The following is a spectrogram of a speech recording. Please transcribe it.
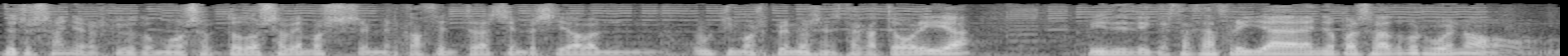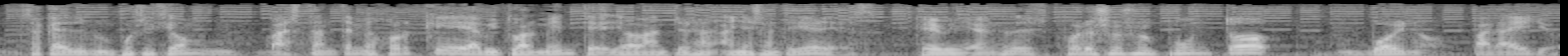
de otros años. Que como todos sabemos, el mercado central siempre se llevaba los últimos premios en esta categoría. Y desde que está Zafrilla el año pasado, pues bueno, se ha quedado en una posición bastante mejor que habitualmente llevaban antes, años anteriores. Qué bien. Entonces, por eso es un punto bueno para ellos.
